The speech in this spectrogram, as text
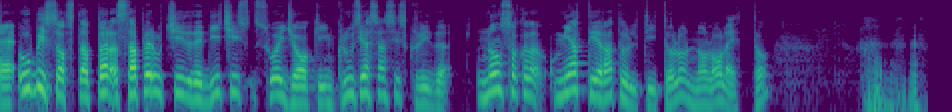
Eh, Ubisoft sta per, sta per uccidere 10 suoi giochi, inclusi Assassin's Creed. Non so cosa... Mi ha attirato il titolo, non l'ho letto.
